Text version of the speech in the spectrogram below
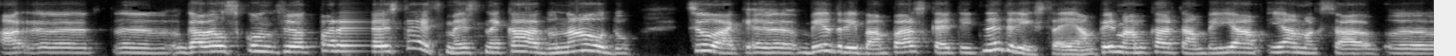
ar uh, Gavils kundzi ļoti pareizi teica, mēs nekādu naudu cilvēku eh, biedrībām pārskaitīt nedrīkstējām. Pirmām kārtām bija jā, jāmaksā uh,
